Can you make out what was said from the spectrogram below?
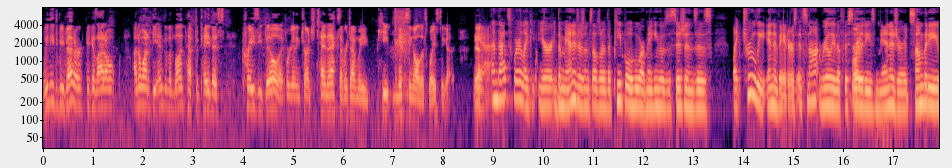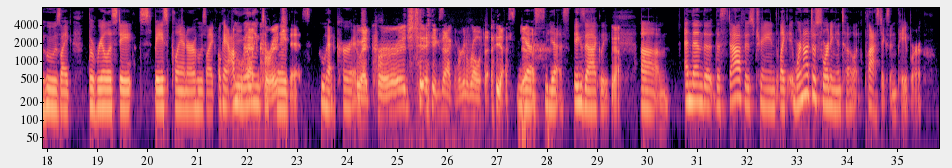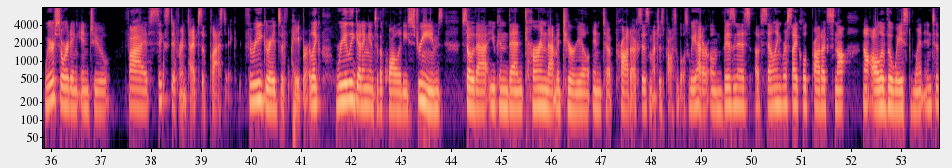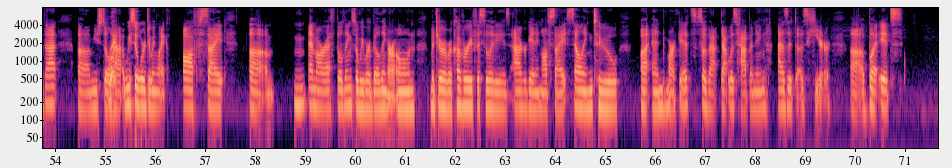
We need to be better because I don't I don't want at the end of the month have to pay this crazy bill if we're getting charged 10x every time we keep mixing all this waste together." Yeah. yeah. and that's where like your the managers themselves are the people who are making those decisions is like truly innovators. It's not really the facilities right. manager. It's somebody who's like the real estate space planner who's like, okay, I'm who willing to pay this. Who had courage? Who had courage? To, exactly. We're gonna roll with that. Yes. Yeah. Yes. Yes. Exactly. Yeah. Um, and then the the staff is trained. Like we're not just sorting into like plastics and paper. We're sorting into five, six different types of plastic three grades of paper, like really getting into the quality streams so that you can then turn that material into products as much as possible. So we had our own business of selling recycled products. Not not all of the waste went into that. Um, you still right. had we still were doing like off-site um, MRF building. So we were building our own material recovery facilities, aggregating offsite, selling to uh, end markets. So that that was happening as it does here uh, but it's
